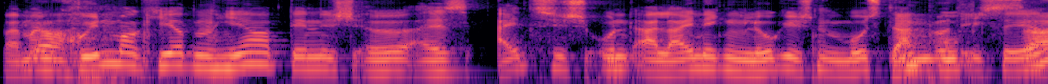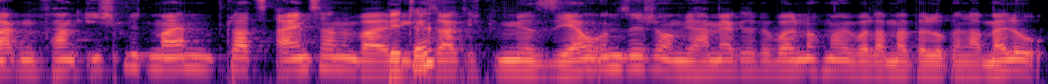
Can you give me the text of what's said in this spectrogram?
Bei meinem Ja. grün markierten hier, den ich äh, als einzig und alleinigen logischen Most Dann würde ich sehe. sagen, fange ich mit meinem Platz 1 an, weil, Bitte? wie gesagt, ich bin mir sehr unsicher und wir haben ja gesagt, wir wollen nochmal über Lamello, Lamello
